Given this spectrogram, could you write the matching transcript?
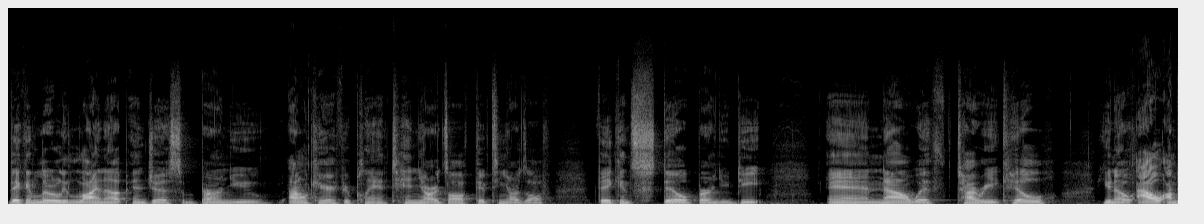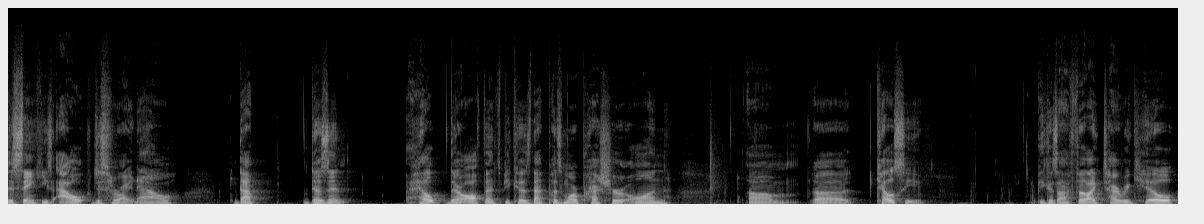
they can literally line up and just burn you. I don't care if you're playing 10 yards off, 15 yards off, they can still burn you deep. And now with Tyreek Hill, you know, out, I'm just saying he's out just right now. That doesn't help their offense because that puts more pressure on um, uh, Kelce. Because I feel like Tyreek Hill,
